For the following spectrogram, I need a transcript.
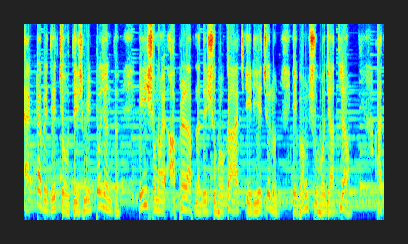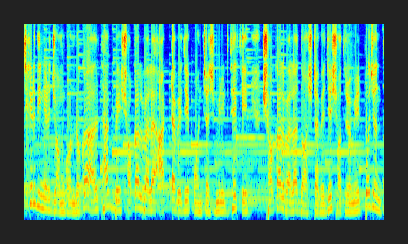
একটা বেজে চৌত্রিশ মিনিট পর্যন্ত। এই সময় আপনারা আপনাদের শুভ কাজ এড়িয়ে চলুন এবং শুভযাত্রাও আজকের দিনের জমগণ্ডকাল থাকবে সকালবেলা আটটা বেজে পঞ্চাশ মিনিট থেকে সকালবেলা দশটা বেজে সতেরো মিনিট পর্যন্ত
